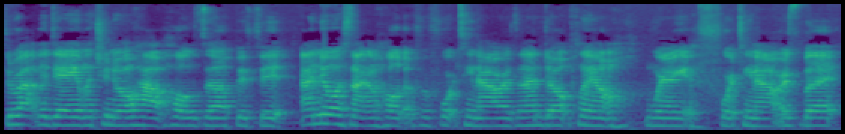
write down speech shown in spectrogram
throughout the day and let you know how it holds up if it I know it's not gonna hold up for 14 hours and I don't plan on wearing it for 14 hours but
